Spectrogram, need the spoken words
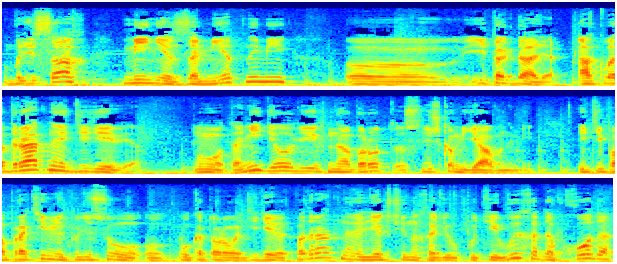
в лесах менее заметными э, и так далее. А квадратные деревья, вот, они делали их наоборот слишком явными. и типа противник в лесу, у, которого деревья квадратные, легче находил пути выхода, входа,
